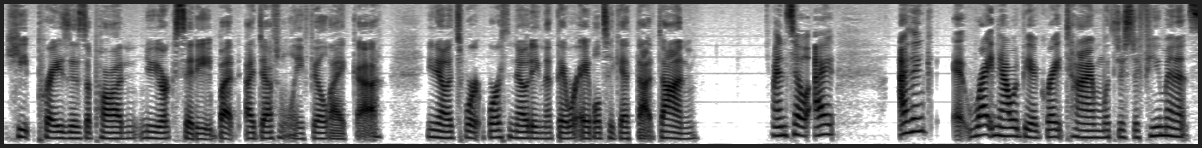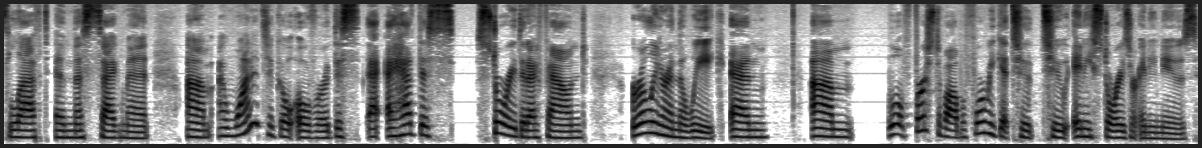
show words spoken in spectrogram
heap praises upon New York City, but I definitely feel like, uh, you know, it's wor- worth noting that they were able to get that done. And so I, I think right now would be a great time with just a few minutes left in this segment um, I wanted to go over this. I, I, had this story that I found earlier in the week, and um, well, first of all, before we get to to any stories or any news,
